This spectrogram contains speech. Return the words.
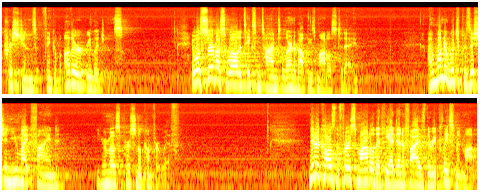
Christians think of other religions. It will serve us well to take some time to learn about these models today. I wonder which position you might find your most personal comfort with. Knitter calls the first model that he identifies the replacement model.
